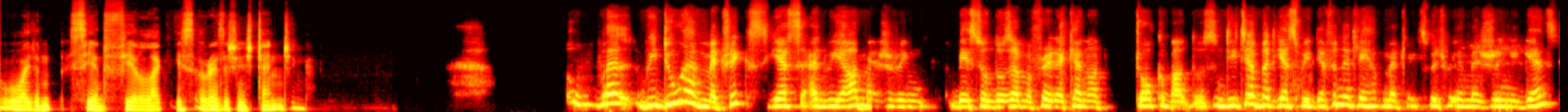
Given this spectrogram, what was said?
wait and see and feel like this organization is changing? Well, we do have metrics, yes, and we are measuring based on those. I'm afraid I cannot talk about those in detail, but yes, we definitely have metrics which we are measuring against.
